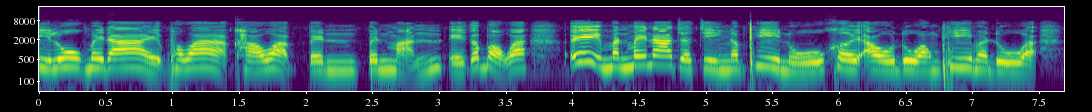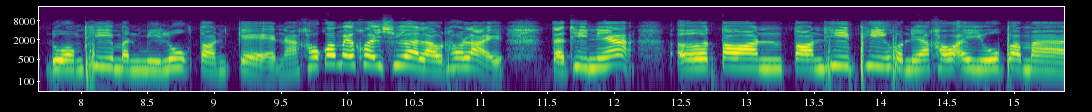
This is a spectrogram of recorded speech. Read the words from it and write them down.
มีลูกไม่ได้ เพราะว่าเขาอะเป็นเป็นหมันเอ๋ก็บอกว่า เอ้ยมันไม่น่าจะจริงนะพี่หนูเคยเอาดวงพี่มาดูอะดวงพี่มันมีลูกตอนแก่นะเขาก็ไม่ค่อยเชื่อเราเท่าไหร่ แต่ทีเนี้ยเออตอนตอนที่พี่คนเนี้ยเขาอายุประมาณ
